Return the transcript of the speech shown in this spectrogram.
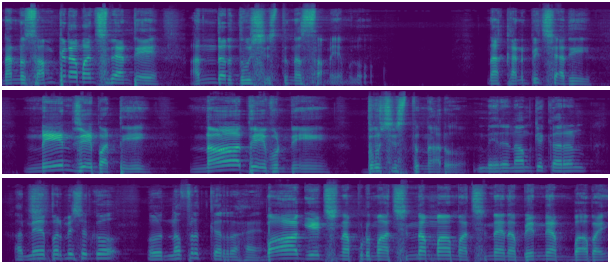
నన్ను చంపిన మంచిది అంటే అందరు దూషిస్తున్న సమయంలో. నాకు అనిపించేది నేను చేయబట్టి నా దేవుణ్ణి దూషిస్తున్నారు. మేరే నామకి కరణ్ అది మే కో నఫరత్ కర్ రహా బాగా ఏడ్చినప్పుడు మా చిన్నమ్మ మా చిన్నయన బెన్న బాబాయ్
